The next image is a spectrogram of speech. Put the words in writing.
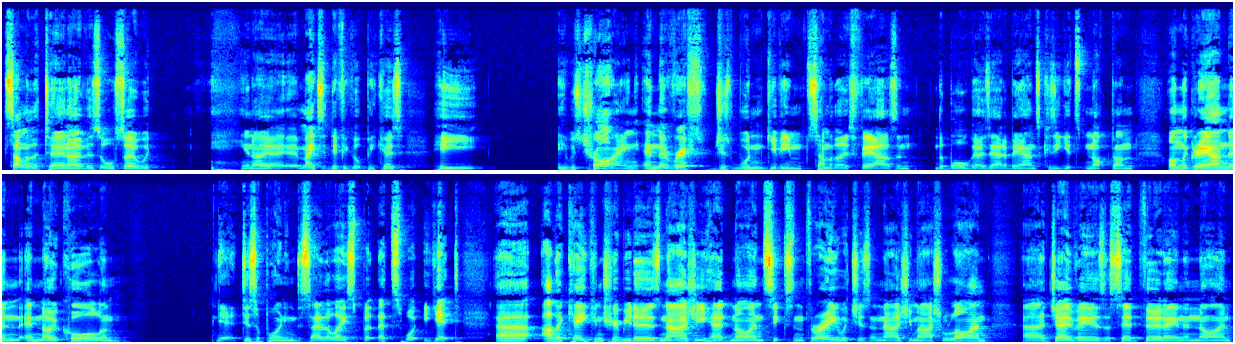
some of the turnovers also would you know, it makes it difficult because he he was trying, and the refs just wouldn't give him some of those fouls, and the ball goes out of bounds because he gets knocked on on the ground and and no call, and yeah, disappointing to say the least. But that's what you get. Uh, other key contributors: Naji had nine, six, and three, which is a Naji Marshall line. Uh, JV, as I said, thirteen and nine.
